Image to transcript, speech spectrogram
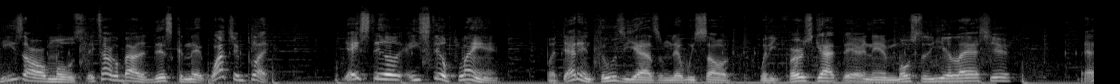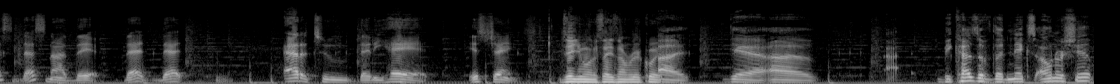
he's almost they talk about a disconnect. Watch him play. Yeah, he's still he's still playing, but that enthusiasm that we saw when he first got there and then most of the year last year, that's that's not there. That that attitude that he had, it's changed. Jay, you want to say something real quick? Uh, yeah, uh, because of the Knicks ownership,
